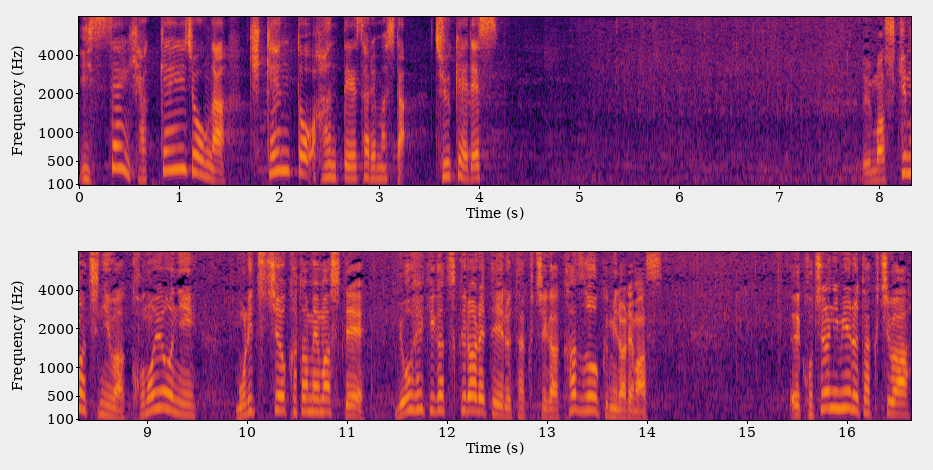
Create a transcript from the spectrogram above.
1100件以上が危険と判定されました。中継です。益城町にはこのように盛り土を固めまして擁壁が作られている宅地が数多く見られます。こちらに見える宅地は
